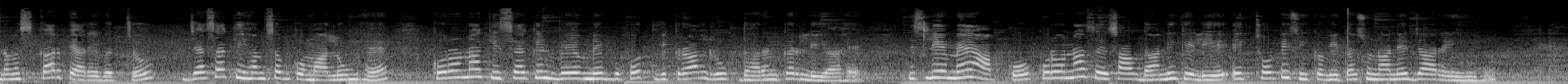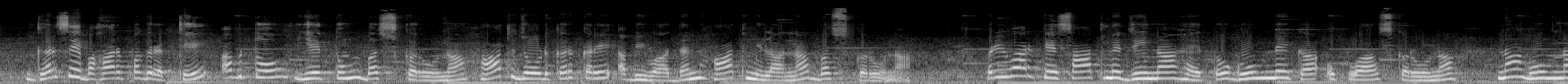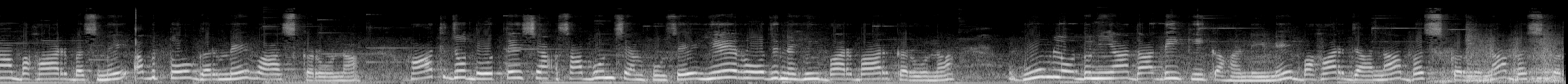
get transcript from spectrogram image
नमस्कार प्यारे बच्चों, जैसा कि हम सबको मालूम है, कोरोना की सेकंड वेव ने बहुत विकराल रूप धारण कर लिया है। इसलिए मैं आपको कोरोना से सावधानी के लिए एक छोटी सी कविता सुनाने जा रही हूँ। घर से बाहर पग रखे, अब तो ये तुम बस करो ना। हाथ जोड़कर करे अभिवादन, हाथ मिलाना बस करो ना। परिवार के साथ में जीना है तो घूमने का उपवास करो ना। ना घूमना बाहर बस में, अब तो घर में वास करो ना। हाथ जो धोते साबुन शैम्पू से, ये रोज नहीं बार बार करो ना। घूम लो दुनिया दादी की कहानी में, बाहर जाना बस करो ना, बस करो।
